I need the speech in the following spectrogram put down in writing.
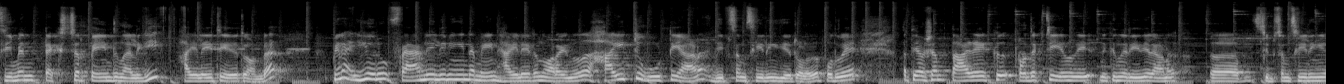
സിമെന്റ് ടെക്സ്ചർ പെയിന്റ് നൽകി ഹൈലൈറ്റ് ചെയ്തിട്ടുണ്ട്. പിന്നെ ഈ ഒരു ഫാമിലി ലിവിങ്ങിന്റെ മെയിൻ ഹൈലൈറ്റ് എന്ന് പറയുന്നത് ഹൈറ്റ് കൂട്ടിയാണ് ജിപ്സം സീലിംഗ് ചെയ്തിട്ടുള്ളത്. പൊതുവേ അത്യാവശ്യം താഴേക്ക് പ്രൊജക്റ്റ് ചെയ്യുന്ന നിൽക്കുന്ന രീതിയിലാണ് ജിപ്സം സീലിംഗ്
